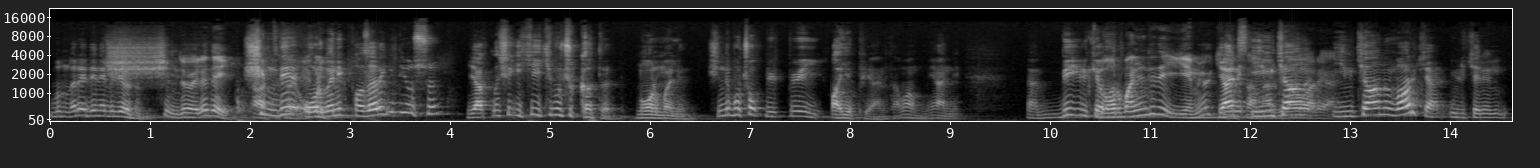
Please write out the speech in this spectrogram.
bunları edinebiliyordun. Şimdi öyle değil. Şimdi öyle değil. organik pazara gidiyorsun. Yaklaşık 2-2,5 katı normalin. Şimdi bu çok büyük bir ayıp yani tamam mı? Yani yani bir ülke Normalinde de yiyemiyor ki yani imkanı var yani. imkanı varken ülkenin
